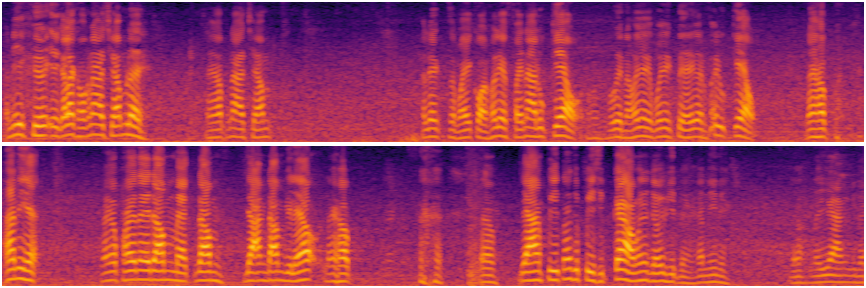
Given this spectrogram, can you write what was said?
อันนี้คือเอกลักษณ์ของหน้าแชมป์เลยนะครับหน้าแชมป์เขาเรียกสมัยก่อนเขาเรียกไฟหน้าลูกแก้วเพื่อนเขาเรียกเขาเรียกเตยกันไฟลูกแก้วนะครับอันนี้นะครับภายในดำแม็กดำยางดำอยู่แล้วนะครับยางปีน่าจะปี 19 ไม่น่าจะไม่ผิดเลยอันนี้เนี่เนะในยางอยู่ไหน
